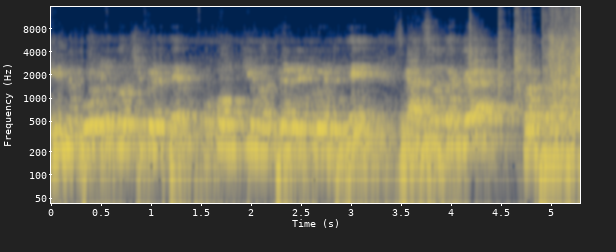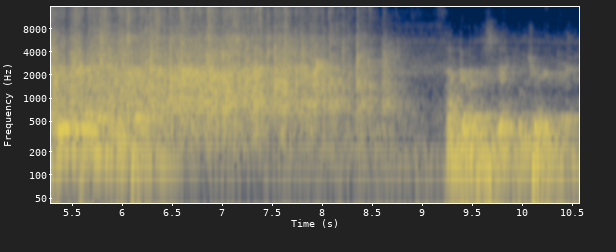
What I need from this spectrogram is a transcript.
ఎన్ని కోట్లు ఖర్చు పెడితే ఉప ముఖ్యమంత్రి అనేటువంటిది శాశ్వతంగా మన ప్రాంతం అక్కడ తీసుకెళ్ళి కూర్చోబెట్టాడు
